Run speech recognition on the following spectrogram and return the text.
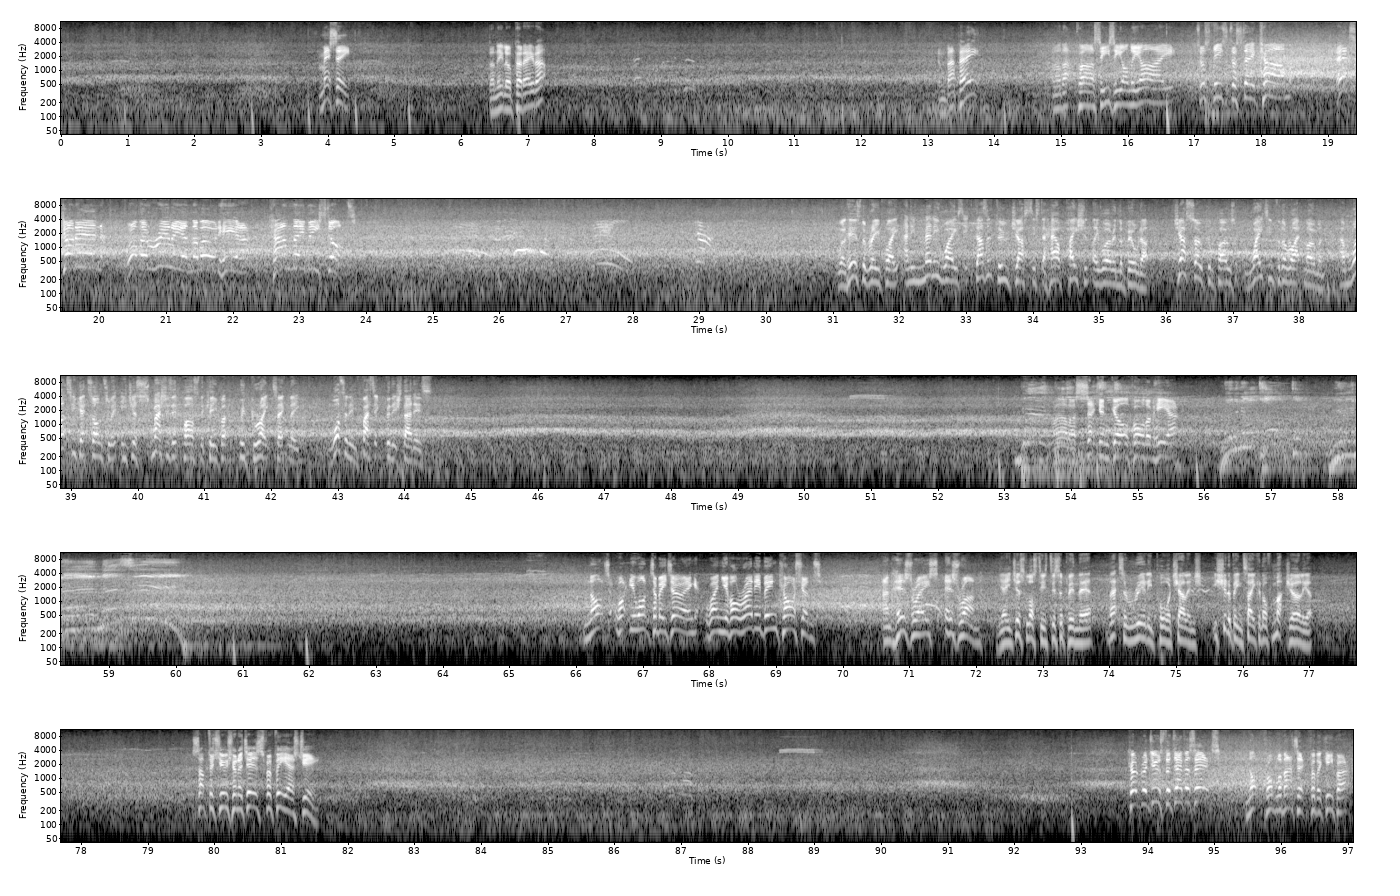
Messi. Danilo Pereira. Mbappe. Well, that pass easy on the eye. Just needs to stay calm. It's gone in! Well, they're really in the mood here. Can they be stopped? Well, here's the replay, and in many ways, it doesn't do justice to how patient they were in the build-up. Just so composed, waiting for the right moment. And once he gets onto it, he just smashes it past the keeper with great technique. What an emphatic finish that is. Second goal for them here. Not what you want to be doing when you've already been cautioned. And his race is run. Yeah, he just lost his discipline there. That's a really poor challenge. He should have been taken off much earlier. Substitution it is for PSG. Could reduce the deficit. Not problematic for the keeper.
